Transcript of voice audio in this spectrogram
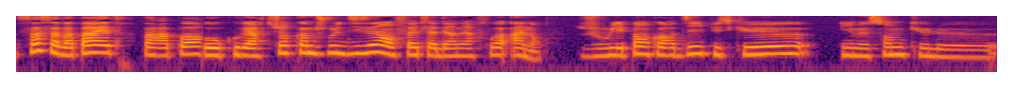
Ça, ça va pas être par rapport aux couvertures, comme je vous le disais en fait la dernière fois. Ah non, je vous l'ai pas encore dit puisque il me semble que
